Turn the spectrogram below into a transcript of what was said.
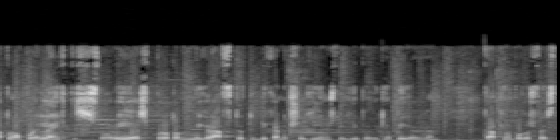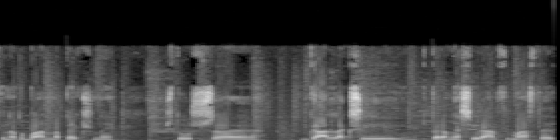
άτομα που ελέγχει τις ιστορίες. Πρώτον, μην γράφετε ότι μπήκαν εξωγήινοι στο γήπεδο και πήγαν κάποιον ποδοσφαιριστή να τον πάνε να παίξουν στους ε, Galaxy, εκεί πέρα μια σειρά αν θυμάστε,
